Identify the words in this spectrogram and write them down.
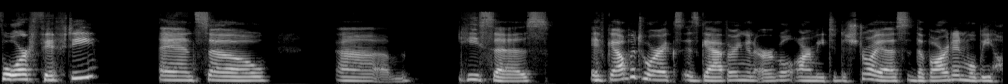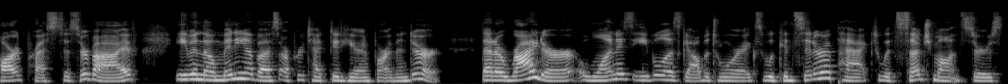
450. And so um, he says, if Galbatorix is gathering an Urgal army to destroy us, the Varden will be hard pressed to survive, even though many of us are protected here in Farthen Dûr. That a rider, one as evil as Galbatorix, would consider a pact with such monsters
